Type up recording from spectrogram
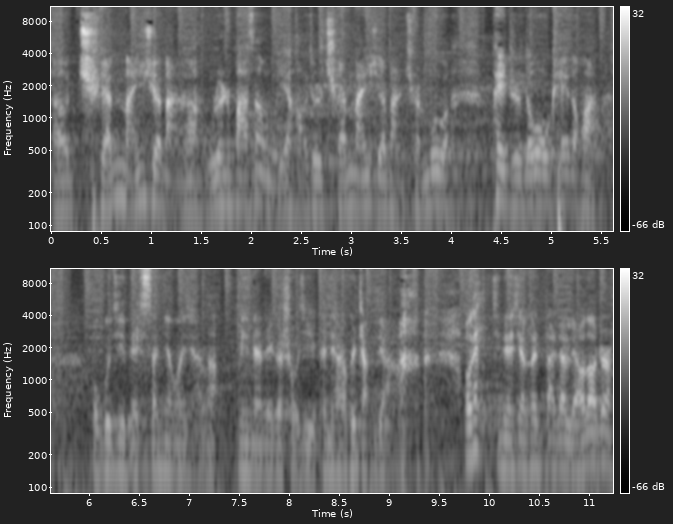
呃，全满血版啊，无论是八三五也好，就是全满血版，全部配置都 OK 的话。我估计得三千块钱了，明年这个手机肯定还会涨价啊。OK，今天先和大家聊到这儿，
